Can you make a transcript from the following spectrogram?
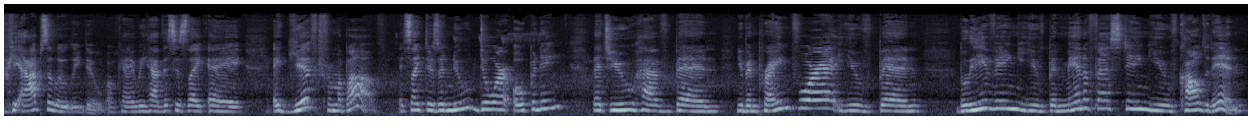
we absolutely do okay? We have this is like a a gift from above. It's like there's a new door opening that you have been you've been praying for it you've been believing you've been manifesting you've called it in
